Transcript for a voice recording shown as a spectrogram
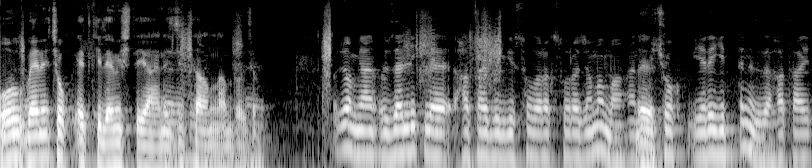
o beni çok etkilemişti yani Evet, ciddi hocam. anlamda hocam. Evet. Hocam yani özellikle Hatay bölgesi olarak soracağım ama hani Evet. birçok yere gittiniz de Hatay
